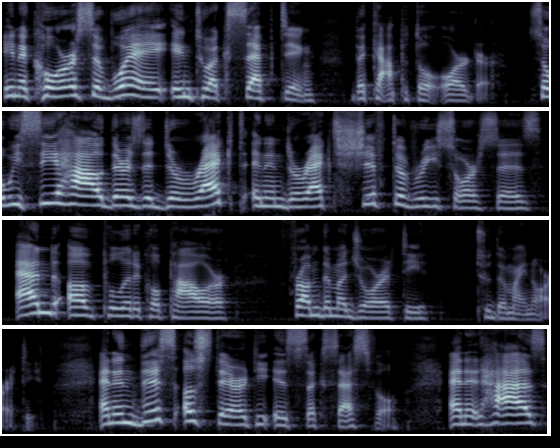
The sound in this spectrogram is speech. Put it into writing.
in a coercive way into accepting the capital order. So we see how there's a direct and indirect shift of resources and of political power from the majority to the minority. And in this, austerity is successful. And it has,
